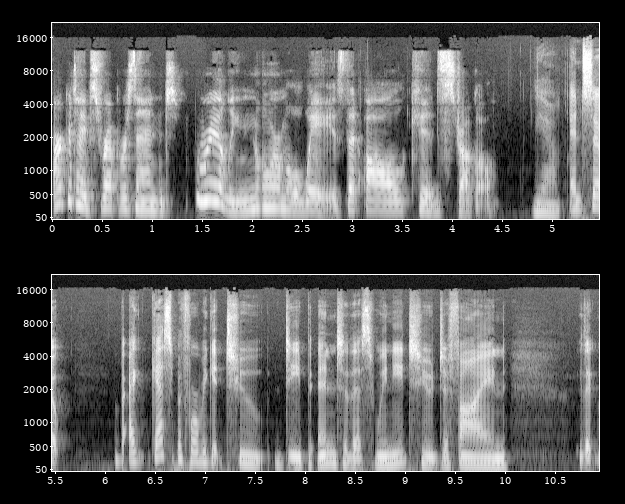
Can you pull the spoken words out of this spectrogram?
archetypes represent really normal ways that all kids struggle. Yeah. And so I guess before we get too deep into this, we need to define the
